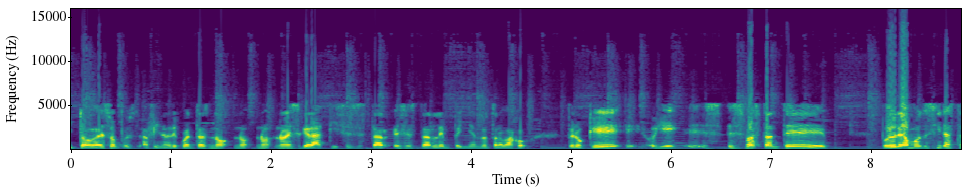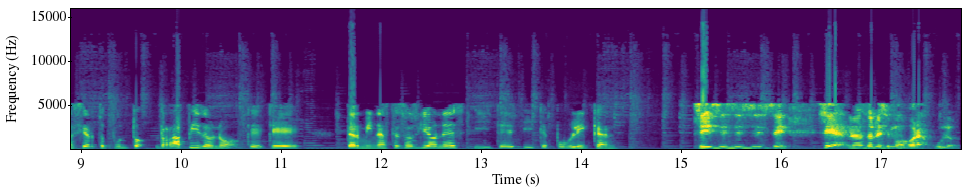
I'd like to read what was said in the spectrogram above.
y, todo eso, pues a final de cuentas no, no, no, no es gratis, es estar, es estarle empeñando trabajo, pero que, eh, oye, es, es bastante, podríamos decir hasta cierto punto rápido, ¿no? Que, que terminaste esos guiones y te, y te publican. Sí, sí, sí, sí, sí. Sí, nosotros le decimos horas culo.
